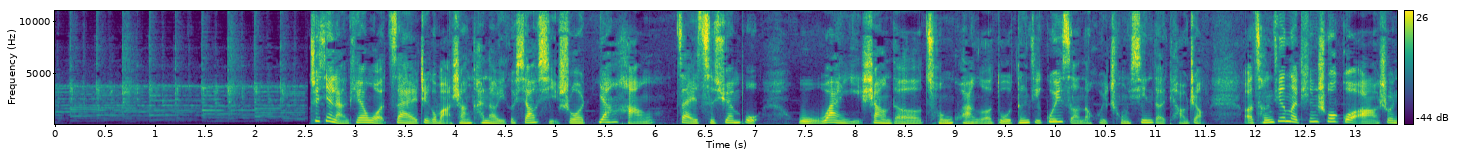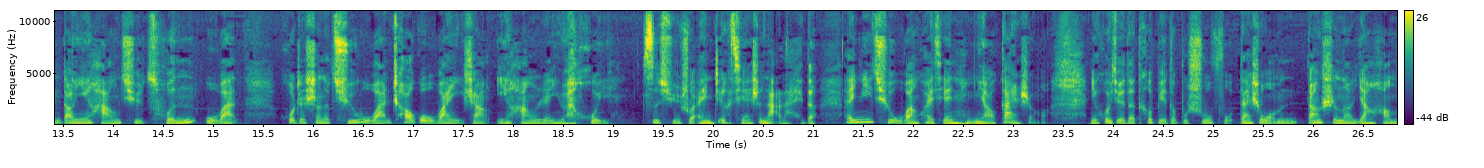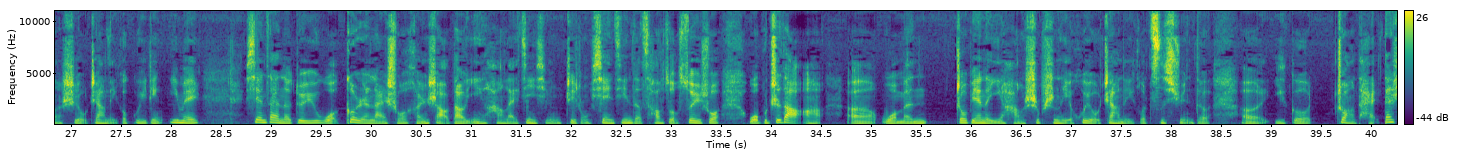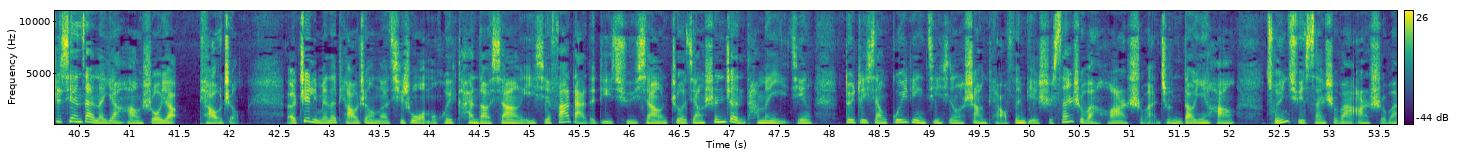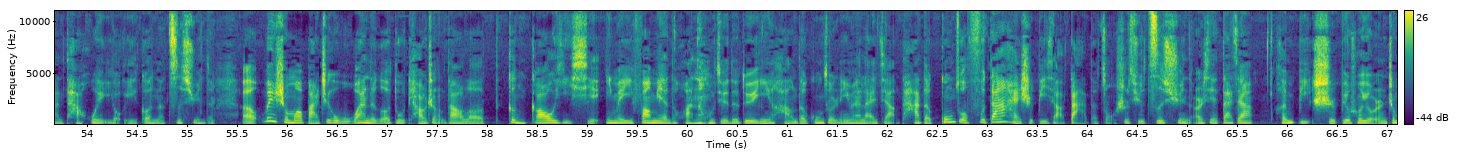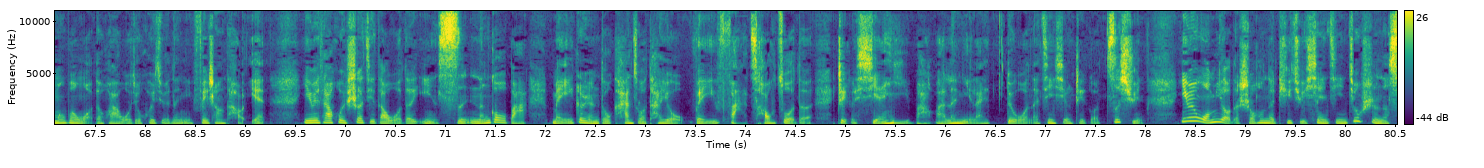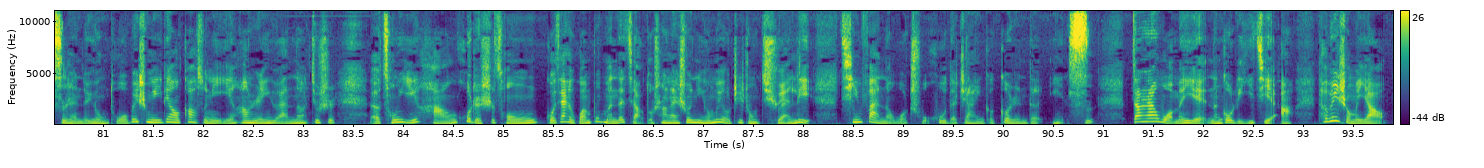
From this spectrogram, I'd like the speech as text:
最近两天，我在这个网上看到一个消息，说央行再一次宣布，五万以上的存款额度登记规则呢会重新的调整。呃，曾经呢听说过啊，说你到银行去存五万，或者是呢取五万，超过五万以上，银行人员会。咨询说：“哎，你这个钱是哪来的？哎，你取五万块钱，你你要干什么？你会觉得特别的不舒服。但是我们当时呢，央行呢是有这样的一个规定，因为现在呢，对于我个人来说，很少到银行来进行这种现金的操作，所以说我不知道啊，呃，我们周边的银行是不是呢也会有这样的一个咨询的呃一个状态？但是现在呢，央行说要。”调整，呃，这里面的调整呢，其实我们会看到，像一些发达的地区，像浙江、深圳，他们已经对这项规定进行了上调，分别是三十万和二十万。就是你到银行存取三十万、二十万，它会有一个呢咨询的。呃，为什么把这个五万的额度调整到了更高一些？因为一方面的话呢，我觉得对于银行的工作人员来讲，他的工作负担还是比较大的，总是去咨询，而且大家很鄙视。比如说有人这么问我的话，我就会觉得你非常讨厌，因为它会涉及到我的隐私，能够。把每一个人都看作他有违法操作的这个嫌疑吧，完了你来对我呢进行这个咨询，因为我们有的时候呢提取现金就是呢私人的用途，为什么一定要告诉你银行人员呢？就是呃从银行或者是从国家有关部门的角度上来说，你有没有这种权利侵犯呢我储户的这样一个个人的隐私？当然我们也能够理解啊，他为什么要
